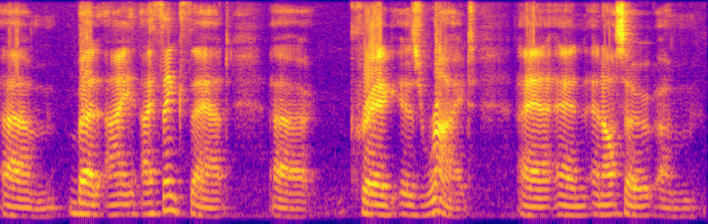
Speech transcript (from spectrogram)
um, but I, I think that uh, Craig is right. And, and, and also um,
